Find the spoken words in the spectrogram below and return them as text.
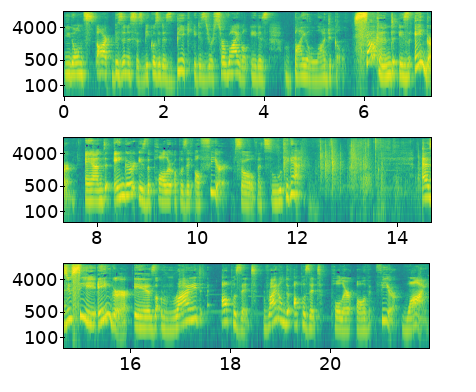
You don't start businesses because it is big, it is your survival, it is biological. Second is anger. And anger is the polar opposite of fear. So let's look again. As you see, anger is right opposite, right on the opposite polar of fear. Why?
